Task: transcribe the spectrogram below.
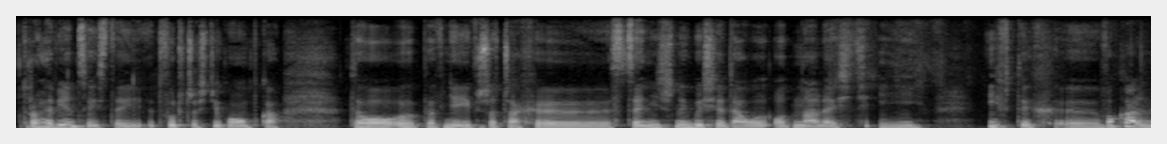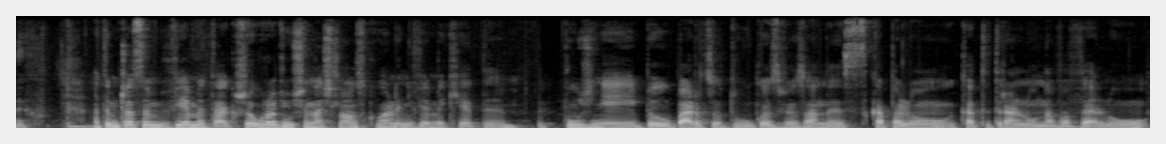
trochę więcej z tej twórczości Gołąbka, to e, pewnie i w rzeczach e, scenicznych by się dało odnaleźć i, i w tych e, wokalnych. A tymczasem wiemy tak, że urodził się na Śląsku, ale nie wiemy kiedy. Później był bardzo długo związany z kapelą katedralną na Wawelu,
